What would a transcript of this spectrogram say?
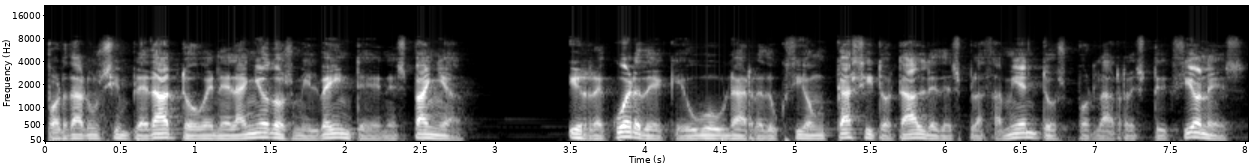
por dar un simple dato, en el año 2020 en España, y recuerde que hubo una reducción casi total de desplazamientos por las restricciones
